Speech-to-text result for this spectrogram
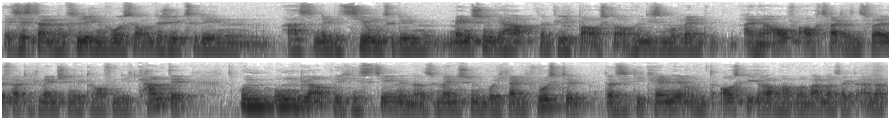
es ist dann natürlich ein großer Unterschied zu den, hast du eine Beziehung zu den Menschen gehabt, natürlich baust du auch in diesem Moment eine auf. Auch 2012 hatte ich Menschen getroffen, die ich kannte. Un unglaubliche Szenen, also Menschen, wo ich gar nicht wusste, dass ich die kenne und ausgegraben habe. Und auf einmal sagt einer,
